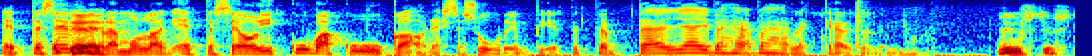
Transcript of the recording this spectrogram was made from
että sen okay. verran mulla, että se oli kuva kuukaudessa suurin piirtein, että tämä jäi vähän vähälle käytölle mulle. Just just.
